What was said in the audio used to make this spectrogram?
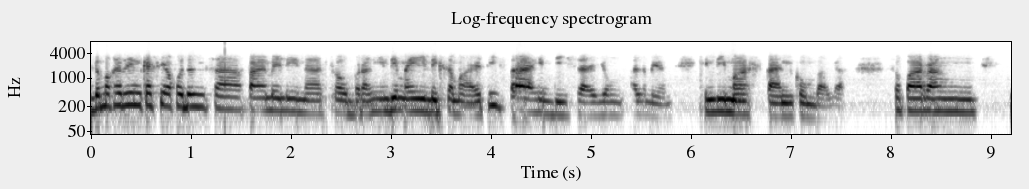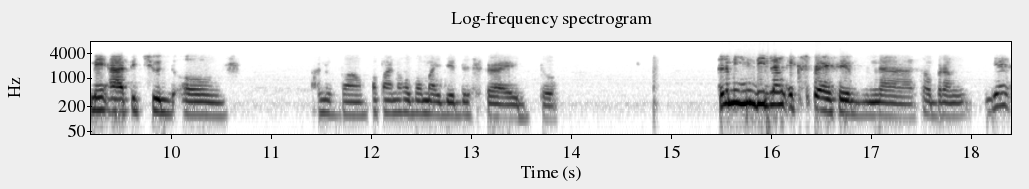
lumaki rin kasi ako dun sa family na sobrang hindi mahilig sa mga artista, hindi sa yung, alam mo yun, hindi mga stan, kumbaga. So parang may attitude of, ano ba, paano ko ba may describe to? Alam mo, hindi lang expressive na sobrang, yeah,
